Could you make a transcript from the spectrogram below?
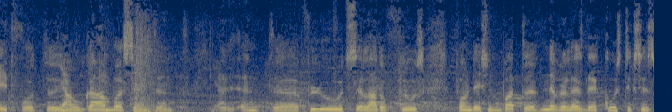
eight foot uh, you Yeah. know gambas and and Yeah. uh, and uh, flutes, a lot of flutes, foundation. But uh, nevertheless, the acoustics is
